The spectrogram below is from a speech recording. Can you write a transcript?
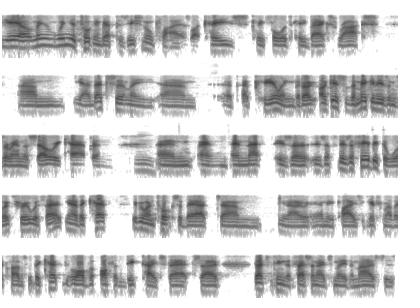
yeah, I mean, when you're talking about positional players like keys, key forwards, key backs, rucks, um, yeah, that's certainly um, appealing. But I, I, guess the mechanisms around the salary cap and mm. and and and that is a is a there's a fair bit to work through with that. You know, the cap. Everyone talks about um, you know how many players you get from other clubs, but the cap often dictates that. So that's the thing that fascinates me the most is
